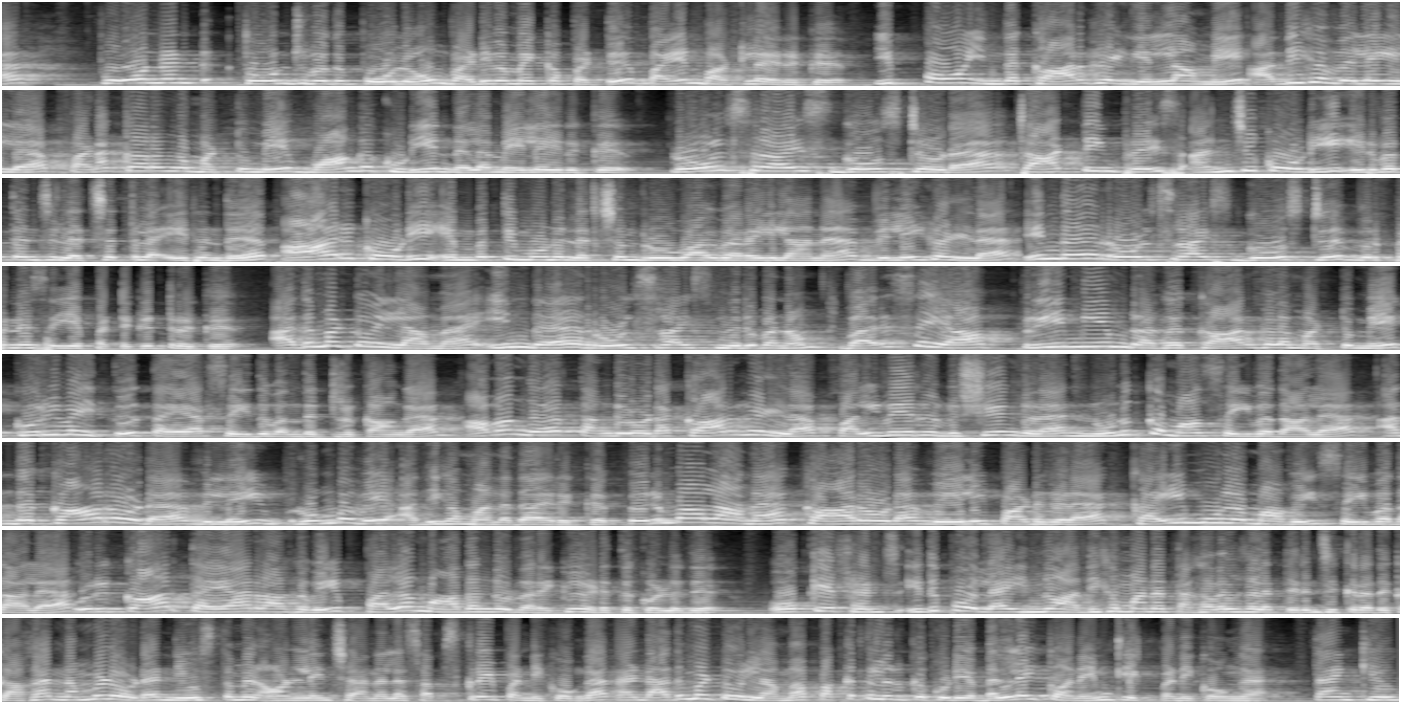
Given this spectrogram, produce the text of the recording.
போனண்ட் தோன்றுவது போலவும் வடிவமைக்கப்பட்டு பயன்பாட்டுல இருக்கு. இப்போ இந்த கார்கள் எல்லாமே அதிக விலையில பணக்காரங்க மட்டுமே வாங்கக்கூடிய நிலைமையில இருக்கு. ரோல்ஸ் ராய்ஸ் கோஸ்டோட ஸ்டார்டிங் பிரைஸ் அஞ்சு கோடி இருபத்தஞ்சு லட்சத்துல இருந்து ஆறு கோடி எண்பத்தி மூணு லட்சம் ரூபாய் வரையிலான விலைகள்ல இந்த ரோல்ஸ் ராய்ஸ் கோஸ்ட் விற்பனை செய்யப்பட்டுகிட்டு இருக்கு. அது மட்டும் இல்லாம இந்த ரோல்ஸ் ராய்ஸ் நிறுவனம் வரிசையா பிரீமியம் ரக கார்களை மட்டுமே குறிவைத்து தயார் செய்து வந்துட்டு இருக்காங்க. அவங்க தங்களோட கார்கள்ல பல்வேறு விஷயங்களை நுணுக்கமா செய்வதால அந்த காரோட விலை ரொம்பவே அதிகமானதா இருக்கு. பெரும்பாலான காரோட வேலைப்பாடுகளை கை மூலமாவே செய்வதால ஒரு கார் தயாராகவே பல மாதங்கள் வரைக்கும் எடுத்துக்கொள்ளுது. ஓகே ஃப்ரெண்ட்ஸ் இது போல இன்னும் அதிகமான தகவல்களை தெரிஞ்சுக்கிறதுக்காக நம்மளோட நியூஸ் தமிழ் ஆன்லைன் சேனலை சப்ஸ்கிரைப் பண்ணிக்கோங்க. அண்ட் அது மட்டும் இல்லாம பக்கத்துல இருக்கக்கூடிய பெல் ஐக்கானையும் கிளிக் பண்ணிக்கோங்க. தேங்க்யூ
